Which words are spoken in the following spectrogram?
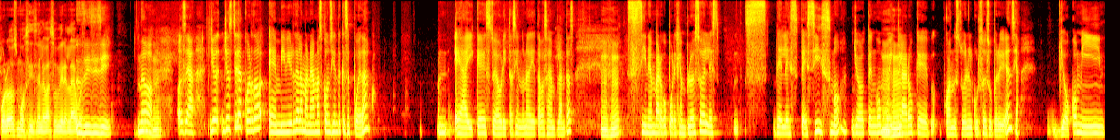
Por osmosis se le va a subir el agua. sí. Sí, sí. No, o sea, yo, yo estoy de acuerdo en vivir de la manera más consciente que se pueda. Mm, He ahí que estoy ahorita haciendo una dieta basada en plantas. Sin embargo, por ejemplo, eso del, es- del especismo, yo tengo muy claro que cuando estuve en el curso de supervivencia, yo comí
